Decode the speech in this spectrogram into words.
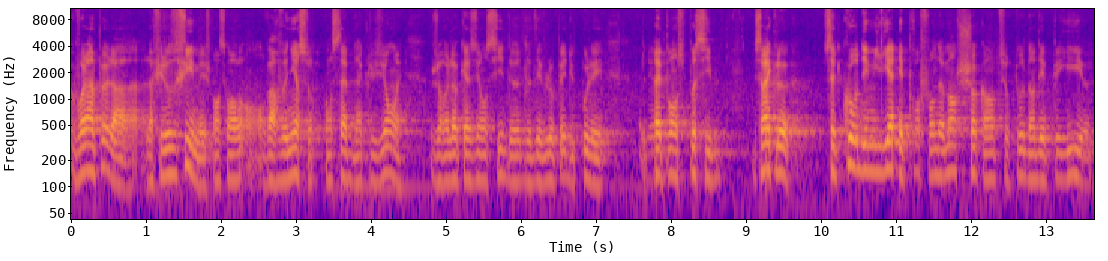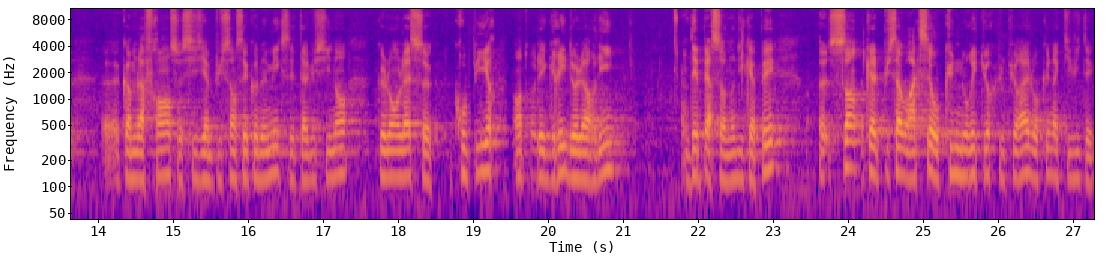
voilà un peu la, philosophie, mais je pense qu'on va revenir sur le concept d'inclusion et j'aurai l'occasion aussi de, développer du coup les, réponses possibles. C'est vrai que cette courbe d'Emilienne est profondément choquante, surtout dans des pays euh, euh, comme la France, sixième puissance économique. C'est hallucinant que l'on laisse croupir entre les grilles de leur lit des personnes handicapées euh, sans qu'elles puissent avoir accès à aucune nourriture culturelle, aucune activité.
